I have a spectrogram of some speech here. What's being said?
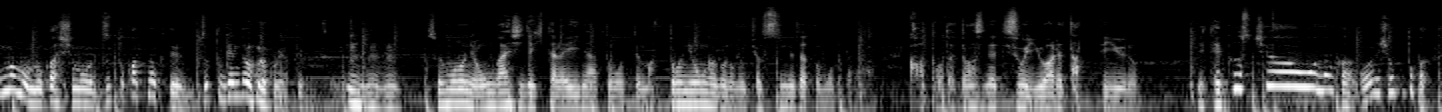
今も昔もずっと変わってなくてずっと現代音楽をやってるんですよね。うんうんうんそういうものに恩返しできたらいいなと思ってまっとうに音楽の道を進んでたと思ったら変わったことやってますねってすごい言われたっていうのでテクスチャーをなんか音色とかって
